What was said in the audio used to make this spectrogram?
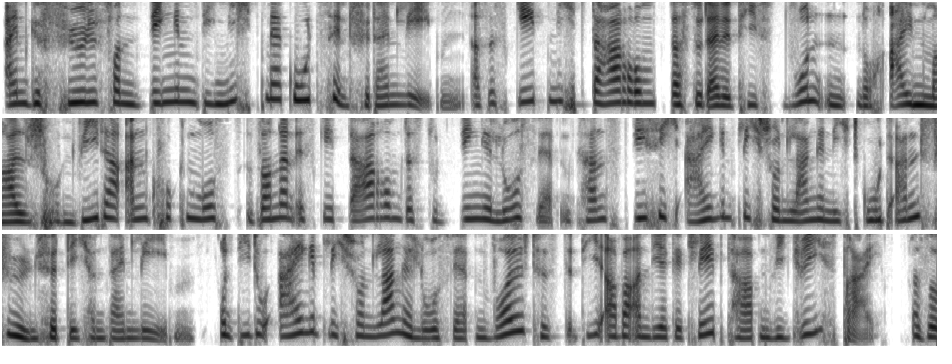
ein Gefühl von Dingen, die nicht mehr gut sind für dein Leben. Also es geht nicht darum, dass du deine tiefsten Wunden noch einmal schon wieder angucken musst, sondern es geht darum, dass du Dinge loswerden kannst, die sich eigentlich schon lange nicht gut anfühlen für dich und dein Leben und die du eigentlich schon lange loswerden wolltest, die aber an dir geklebt haben wie Grießbrei. Also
